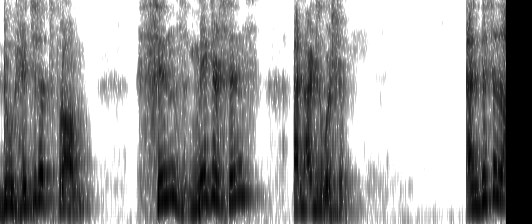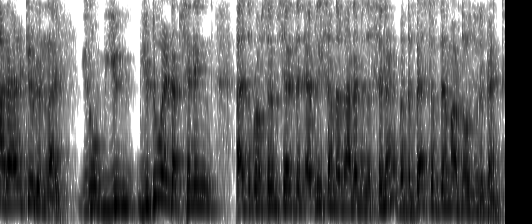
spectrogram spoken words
do hijrat from sins, major sins and idol worship. And this is our attitude in life. You know, you, you do end up sinning, as the Prophet said that every son of Adam is a sinner, but the best of them are those who repent.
